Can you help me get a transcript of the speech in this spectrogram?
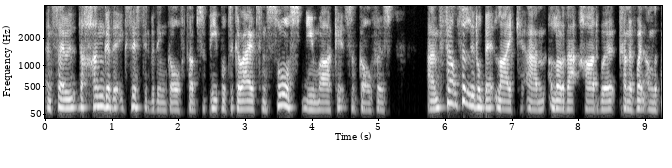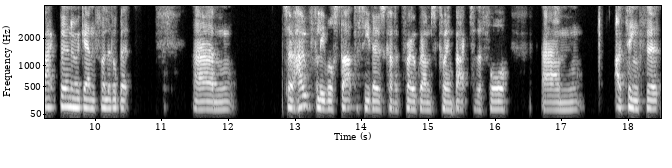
And so the hunger that existed within golf clubs for people to go out and source new markets of golfers um, felt a little bit like um, a lot of that hard work kind of went on the back burner again for a little bit. Um, so hopefully we'll start to see those kind of programs coming back to the fore. Um, I think that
